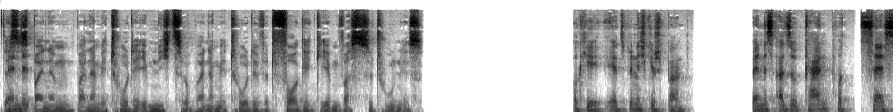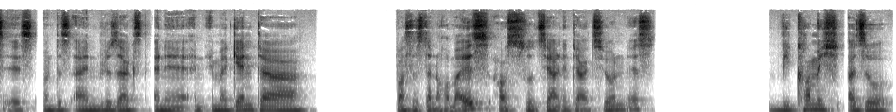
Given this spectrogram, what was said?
Das Wenn ist bei, einem, bei einer Methode eben nicht so. Bei einer Methode wird vorgegeben, was zu tun ist. Okay, jetzt bin ich gespannt. Wenn es also kein Prozess ist und es ein, wie du sagst, eine, ein emergenter, was es dann auch immer ist, aus sozialen Interaktionen ist, wie komme ich, also,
